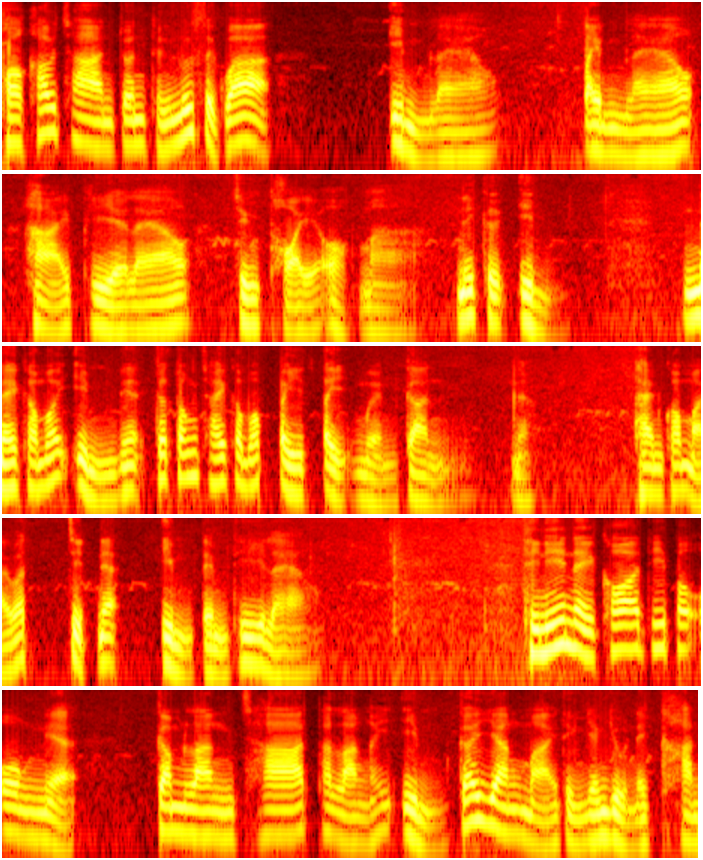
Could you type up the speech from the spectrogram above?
พอเข้าฌานจนถึงรู้สึกว่าอิ่มแล้ว เต็มแล้วหายเพลียแล้วจึงถอยออกมา นี่คืออิ่ม ในคำว่าอิ่มเนี่ยก็ต้องใช้คำว่าปีติเหมือนกันนะแทนความหมายว่าจิตเนี่ยอิ่มเต็มที่แล้ว ทีนี้ในข้อที่พระองค์เนี่ยกำลังชาร์จพลังให้อิ่ม ก็ยังหมายถึงยังอยู่ในคัน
